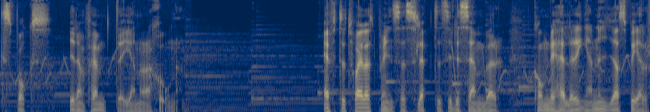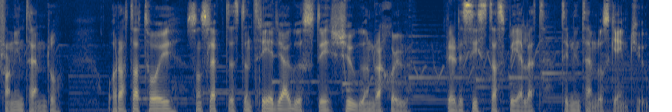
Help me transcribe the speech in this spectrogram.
Xbox i den femte generationen. Efter Twilight Princess släpptes i december kom det heller inga nya spel från Nintendo och Ratatouille som släpptes den 3 augusti 2007 blev det sista spelet till Nintendos GameCube.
